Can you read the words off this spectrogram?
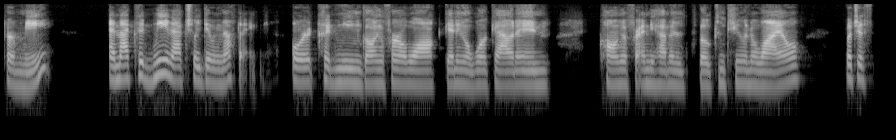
for me. And that could mean actually doing nothing, or it could mean going for a walk, getting a workout in, calling a friend you haven't spoken to in a while, but just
